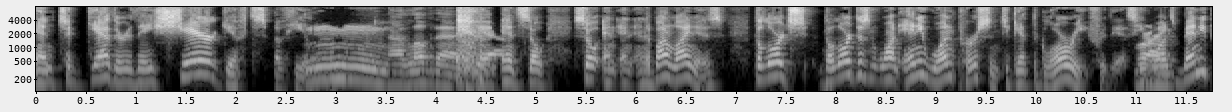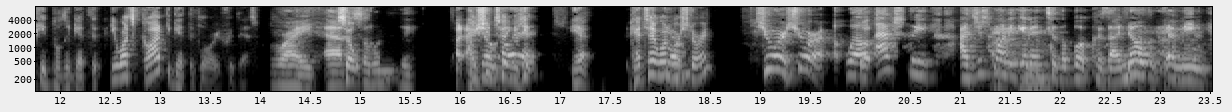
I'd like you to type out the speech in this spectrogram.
And together they share gifts of healing. Mm, I love that. Yeah. And so, so, and, and, and the bottom line is the Lord, the Lord doesn't want any one person to get the glory for this. He Right. wants many people to get the, he wants God to get the glory for this. right. So- Absolutely. I, I should No, tell you, ahead. yeah. Can I tell you one more story? Sure, sure. Well, Well- actually, I just want to get into the book because I know, I mean,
